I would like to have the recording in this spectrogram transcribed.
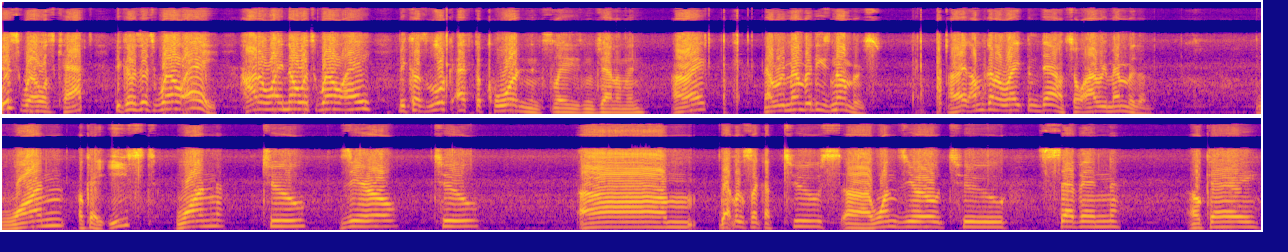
This well is capped because it's well A. How do I know it's well A? Because look at the coordinates, ladies and gentlemen. Alright? Now remember these numbers. Alright? I'm going to write them down so I remember them. 1, okay, east, 1, 2, 0, 2, um, that looks like a two, uh, one zero two seven. Okay.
